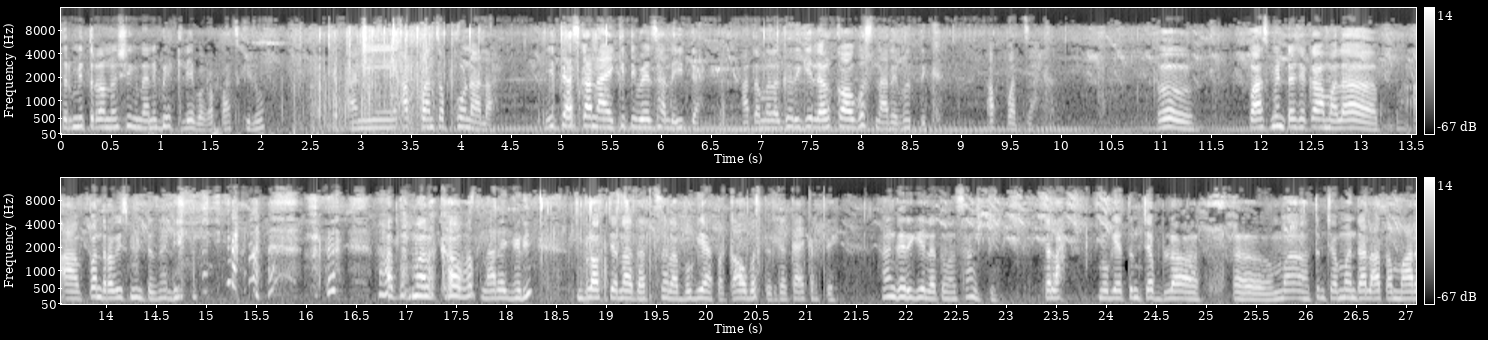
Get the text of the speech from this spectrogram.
तर मित्रांनो शेंगदाणे भेटले बघा पाच किलो. आणि आप्पांचा फोन आला. इतिहास का नाही? किती वेळ झाला इत्या आता मला घरी गेल्यावर काव बसणार आहे बहुतेक? आप्पांचा. हो पाच मिनिटाच्या कामाला पंधरा वीस मिनिटं झाली. आता मला काव बसणार आहे घरी? ब्लॉकच्या नादात चला बघूया आता काव बसतात का काय करते. हा घरी गेला तुम्हाला सांगते. चला बघूया तुमच्या ब्लॉ तुमच्या मंदाला आता मार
